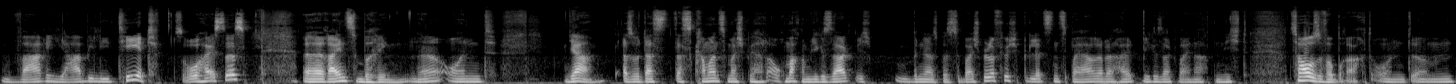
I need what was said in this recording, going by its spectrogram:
Variabilität, so heißt es, äh, reinzubringen. Ne? Und ja, also das, das kann man zum Beispiel halt auch machen. Wie gesagt, ich bin ja das beste Beispiel dafür. Ich habe die letzten zwei Jahre da halt, wie gesagt, Weihnachten nicht zu Hause verbracht und ähm,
